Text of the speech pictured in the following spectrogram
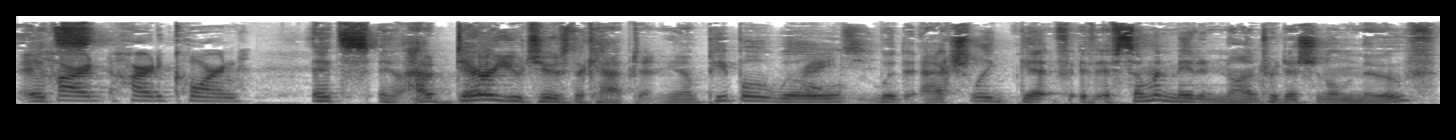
It's hard hard corn. it's you know, how dare you choose the captain? You know, people will Right. would actually get if, if someone made a non-traditional move,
